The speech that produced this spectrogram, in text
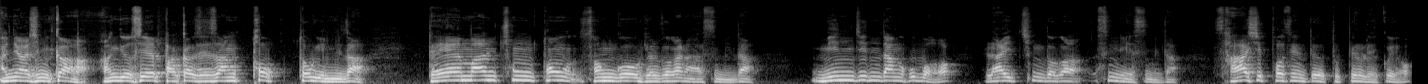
안녕하십니까. 안교수의 바깥세상 톡톡입니다. 대만 총통 선거 결과가 나왔습니다. 민진당 후보 라이칭더가 승리했습니다. 40% 득표를 했고요.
